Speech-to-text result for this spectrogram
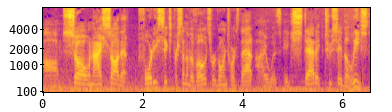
Um, so when I saw that 46% of the votes were going towards that, I was ecstatic to say the least.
